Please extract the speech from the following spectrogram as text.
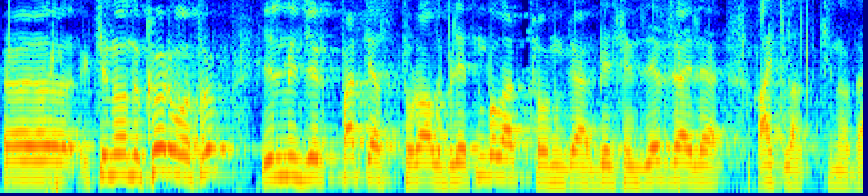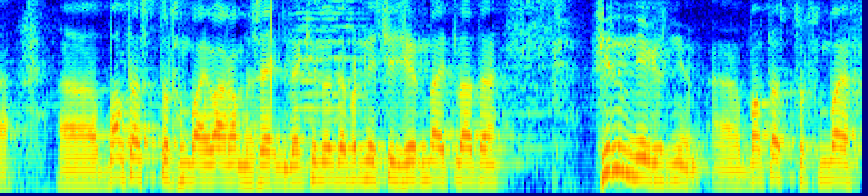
ә, киноны көріп отырып ел мен жер партиясы туралы білетін болады. Соның жаңағы белсенділері жайлы айтылады кинода. Ә, балташ тұрсынбаев ағамыз жайлы да кинода бірнеше жерінде айтылады. Фильм негізінен ә, балташ тұрсынбаев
